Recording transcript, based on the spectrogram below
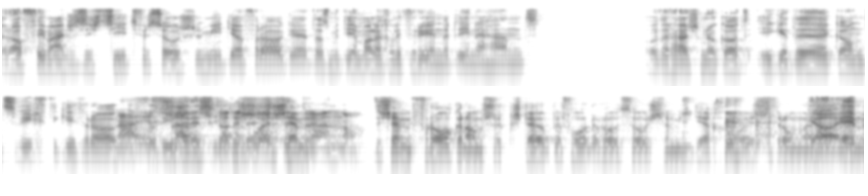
Raffi, meinst du, es ist Zeit für Social Media Fragen, dass wir die mal ein bisschen früher drin haben? Oder hast du noch gerade irgendeine ganz wichtige Frage Nein, ich glaube, es ist gerade ein Das guter ist- Trenner. Das ist eben Fragen haben wir schon gestellt, bevor der auf Social Media gekommen ist. Darum äh, Ja, wir eben,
